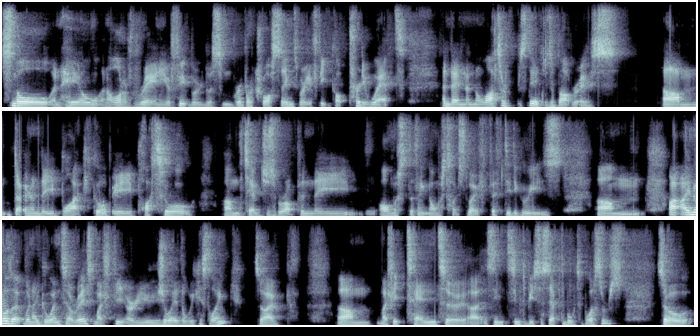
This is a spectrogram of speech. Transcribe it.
snow and hail and a lot of rain. Your feet were was some river crossings where your feet got pretty wet, and then in the latter stages of that race, um, down in the Black Gobi Plateau, um, the temperatures were up in the almost I think almost touched about 50 degrees. Um, I, I, know that when I go into a race, my feet are usually the weakest link, so I. Um, my feet tend to uh, seem, seem to be susceptible to blisters. So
